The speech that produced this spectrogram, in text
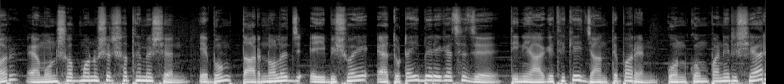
আর এমন সব মানুষের সাথে মেশেন এবং তার নলেজ এই বিষয়ে এতটাই বেড়ে গেছে যে তিনি আগে থেকেই জানতে পারেন কোন কোম্পানির শেয়ার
